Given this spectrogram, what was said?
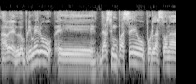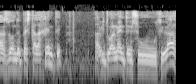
A ver, lo primero, eh, darse un paseo por las zonas donde pesca la gente, habitualmente en su ciudad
